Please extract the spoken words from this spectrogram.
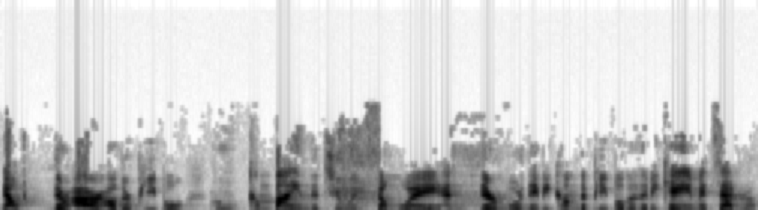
Now, there are other people who combine the two in some way, and therefore they become the people that they became, etc.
